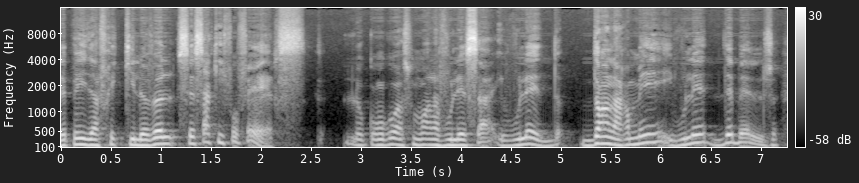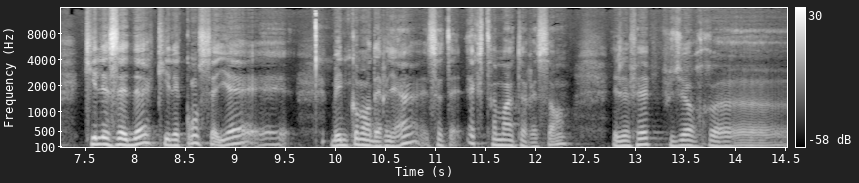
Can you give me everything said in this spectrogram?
les pays d'Afrique qui le veulent, c'est ça qu'il faut faire. Le Congo à ce moment-là voulait ça, il voulait dans l'armée, il voulait des Belges qui les aidaient, qui les conseillaient, mais ils ne commandaient rien. C'était extrêmement intéressant. Et j'ai fait plusieurs euh,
